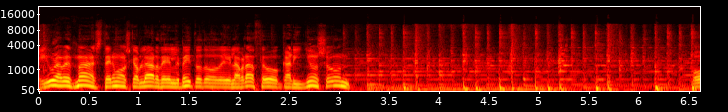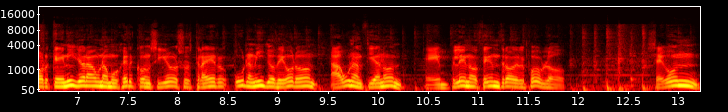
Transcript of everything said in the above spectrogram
Y una vez más tenemos que hablar del método del abrazo cariñoso. Porque en Illora una mujer consiguió sustraer un anillo de oro a un anciano en pleno centro del pueblo. Según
